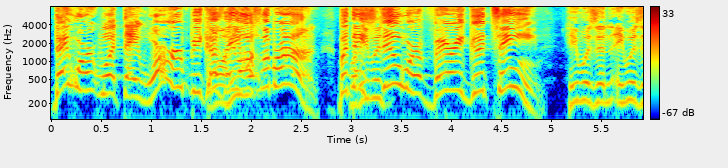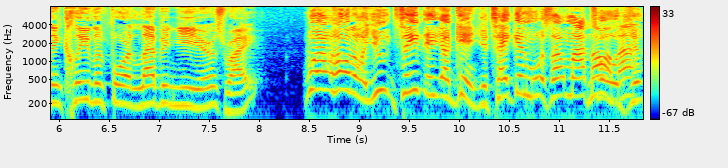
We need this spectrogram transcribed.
They weren't what they were because Well, they lost wa- LeBron. But Well, they was- still were a very good team. He was in he was in Cleveland for 11 years, right? Well, hold on. You see again. You're taking what- something I told you,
